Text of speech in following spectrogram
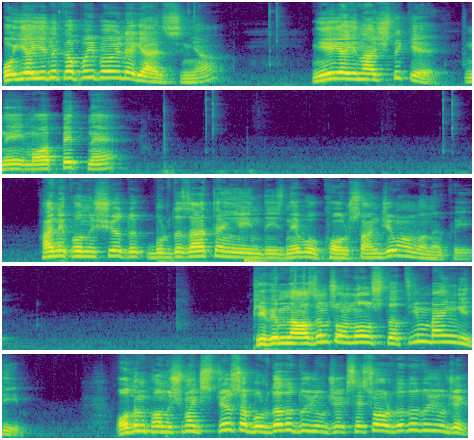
O yayını kapayıp öyle gelsin ya. Niye yayın açtı ki? Ne muhabbet ne? Hani konuşuyorduk. Burada zaten yayındayız. Ne bu? Korsancı mı amına koyayım? Prim lazımsa onu ostatayım ben gideyim. Oğlum konuşmak istiyorsa burada da duyulacak. Sesi orada da duyulacak.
